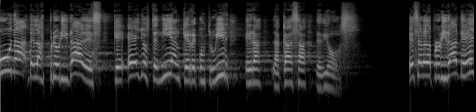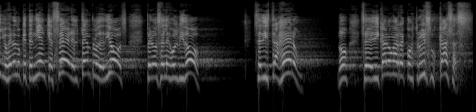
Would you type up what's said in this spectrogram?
una de las prioridades que ellos tenían que reconstruir era la casa de Dios. Esa era la prioridad de ellos, era lo que tenían que hacer, el templo de Dios, pero se les olvidó. Se distrajeron, ¿no? Se dedicaron a reconstruir sus casas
